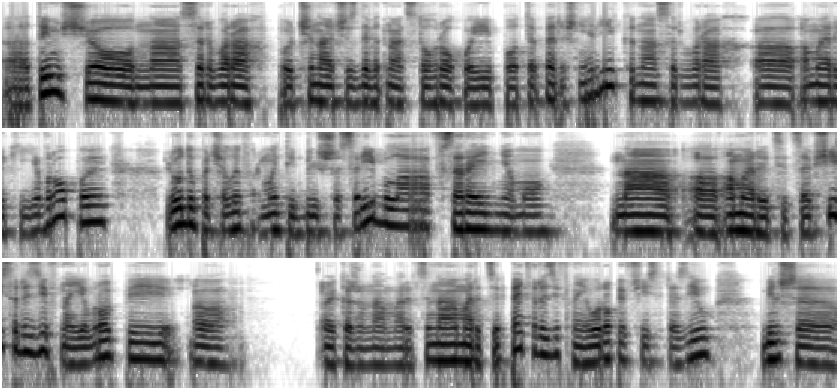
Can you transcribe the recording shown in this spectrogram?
Е, Тим, що на серверах, починаючи з 2019 року і по теперішній рік, на серверах е, Америки і Європи люди почали фармити більше срібла в середньому. На е, Америці це в 6 разів, на Європі. Ой, кажу, на Америці. На Америці в 5 разів, на Європі в 6 разів більше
